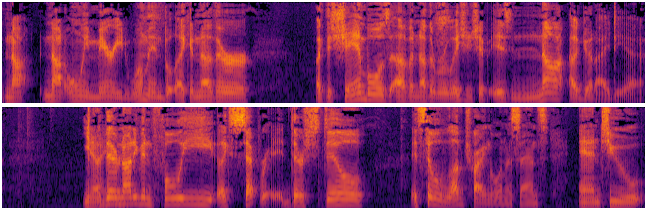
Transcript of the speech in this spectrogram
not not only married woman, but like another, like the shambles of another relationship is not a good idea. You know, I they're agree. not even fully like separated. They're still it's still a love triangle in a sense. And to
